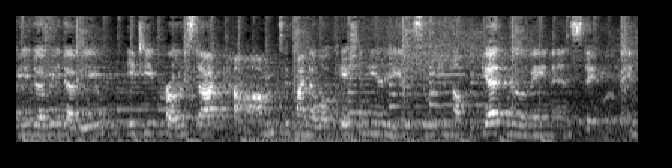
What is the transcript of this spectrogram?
www.ptpros.com to find a location near you so we can help you get moving and stay moving.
